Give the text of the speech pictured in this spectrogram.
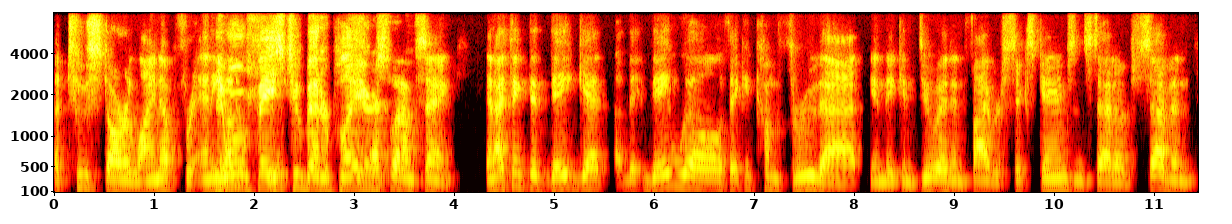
a two-star lineup for any. They won't face team. two better players. That's what I'm saying. And I think that they get, they, they will, if they can come through that and they can do it in five or six games instead of seven,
